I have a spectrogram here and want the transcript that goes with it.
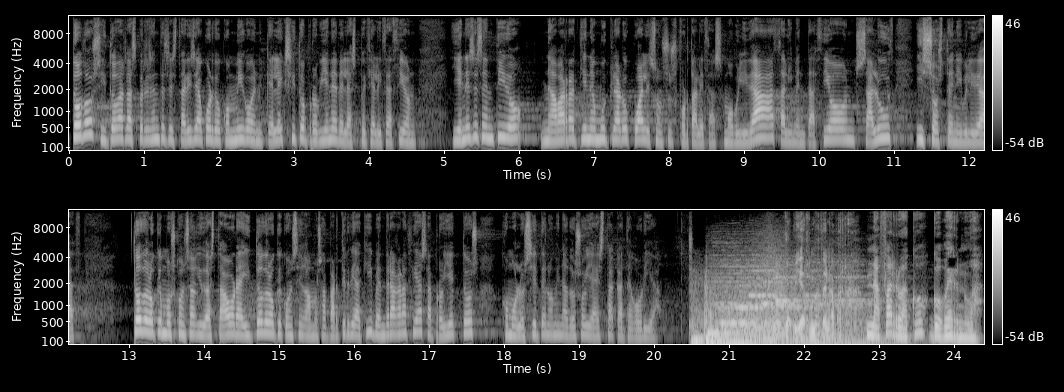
Todos y todas las presentes estaréis de acuerdo conmigo en que el éxito proviene de la especialización y en ese sentido Navarra tiene muy claro cuáles son sus fortalezas, movilidad, alimentación, salud y sostenibilidad. Todo lo que hemos conseguido hasta ahora y todo lo que consigamos a partir de aquí vendrá gracias a proyectos como los siete nominados hoy a esta categoría. Gobierno de Navarra. Nafarroako gobernua.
